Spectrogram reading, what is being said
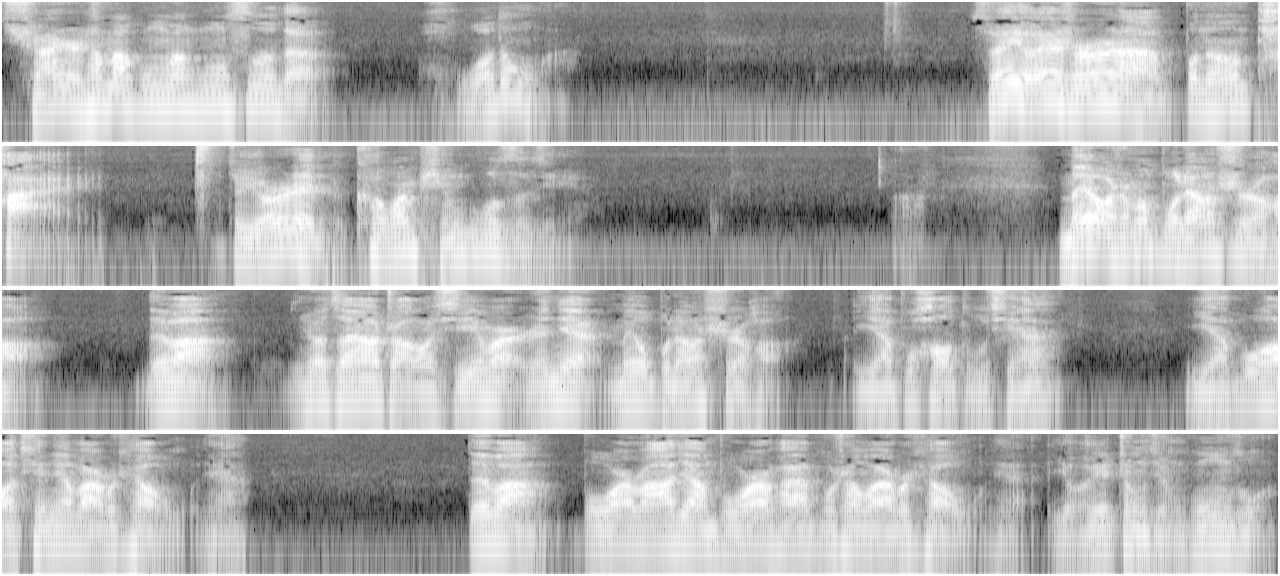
全是他妈公关公司的活动啊！所以有些时候呢，不能太，就有时候得客观评估自己啊，没有什么不良嗜好，对吧？你说咱要找个媳妇儿，人家没有不良嗜好，也不好赌钱，也不好天天外边跳舞去，对吧？不玩麻将，不玩牌，不上外边跳舞去，有一正经工作，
